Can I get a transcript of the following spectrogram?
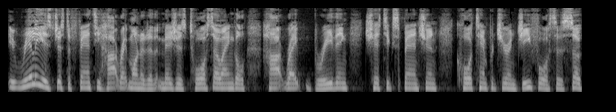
it really is just a fancy heart rate monitor that measures torso angle, heart rate, breathing, chest expansion, core temperature, and G forces. So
